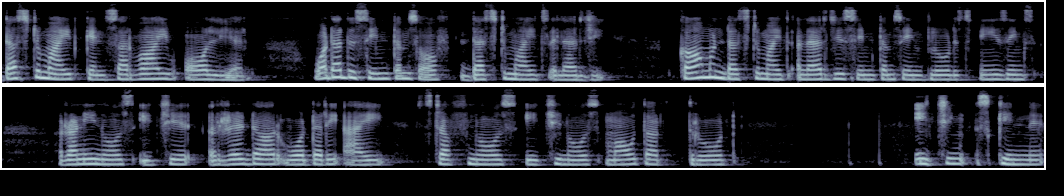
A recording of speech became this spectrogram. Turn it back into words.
Dust mite can survive all year. What are the symptoms of dust mites allergy? Common dust mite allergy symptoms include sneezing, runny nose, itchy, red or watery eye, stuffed nose, itchy nose, mouth or throat, itching skin,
